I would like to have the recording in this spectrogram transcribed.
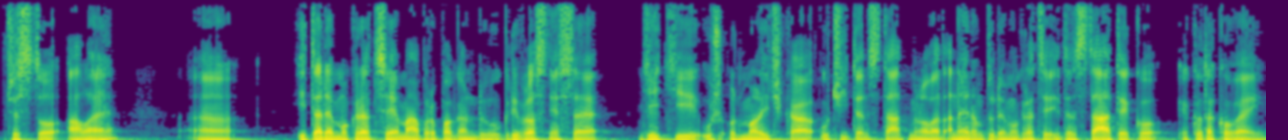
Přesto ale uh, i ta demokracie má propagandu, kdy vlastně se děti už od malička učí ten stát milovat a nejenom tu demokracii, i ten stát jako, jako takovej.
